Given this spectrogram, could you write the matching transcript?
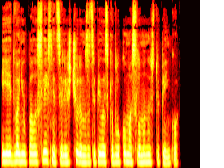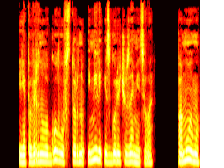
и я едва не упала с лестницы, лишь чудом зацепилась каблуком о сломанную ступеньку. Я повернула голову в сторону Эмили и с горечью заметила. По-моему,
